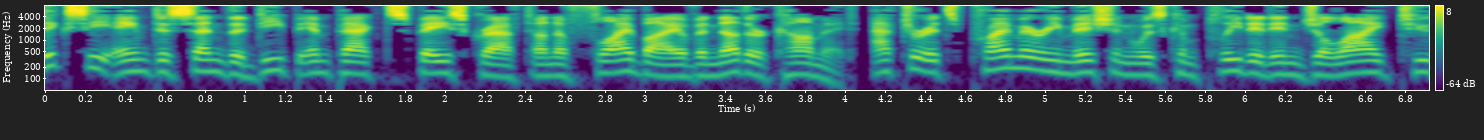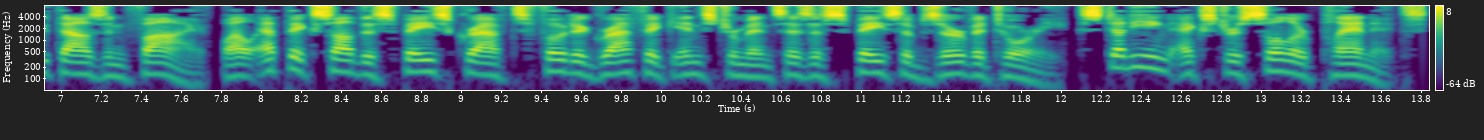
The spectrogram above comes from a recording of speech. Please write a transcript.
DIXI aimed to send the Deep Impact spacecraft on a flyby of another comet, after its primary mission was completed in July 2005, while EPIC saw the spacecraft's photographic instruments as a space observatory, studying extrasolar planets.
